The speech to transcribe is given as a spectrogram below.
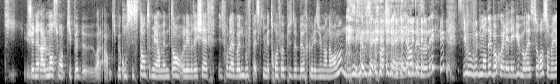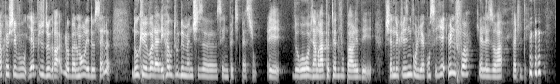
qui généralement sont un petit peu de voilà un petit peu consistantes mais en même temps les vrais chefs ils font de la bonne bouffe parce qu'ils mettent trois fois plus de beurre que les humains normaux donc c'est comme ça que marche la vie hein, désolé si vous vous demandez pourquoi les légumes au restaurant sont meilleurs que chez vous il y a plus de gras globalement et de sel donc euh, voilà les how to de Munchies euh, c'est une petite passion et Doro reviendra peut-être vous parler des chaînes de cuisine qu'on lui a conseillées une fois qu'elle les aura validées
